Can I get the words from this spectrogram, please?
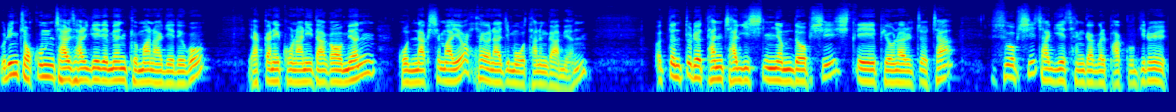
우린 조금 잘 살게 되면 교만하게 되고 약간의 고난이 다가오면 곧 낙심하여 헤어나지 못하는가 하면 어떤 뚜렷한 자기 신념도 없이 시대의 변화를 쫓아 수없이 자기의 생각을 바꾸기를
